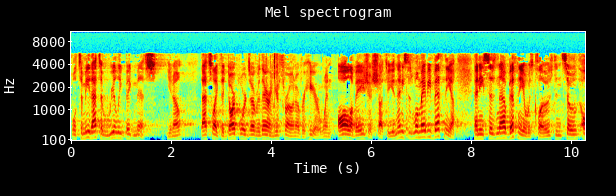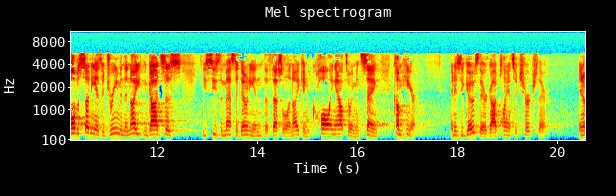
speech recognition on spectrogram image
Well, to me, that's a really big miss, you know? That's like the dartboard's over there and you're throwing over here when all of Asia shut to you. And then he says, well, maybe Bithynia. And he says, no, Bithynia was closed. And so all of a sudden he has a dream in the night and God says, he sees the Macedonian, the Thessalonican, calling out to him and saying, come here. And as he goes there, God plants a church there in a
